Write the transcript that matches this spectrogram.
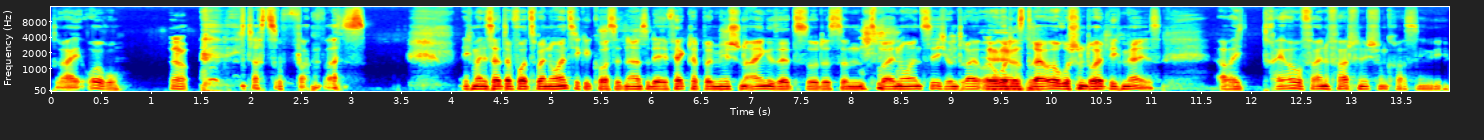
Drei Euro. Ja. Ich dachte so, fuck, was? Ich meine, es hat davor 2,90 gekostet, ne? Also der Effekt hat bei mir schon eingesetzt, so dass dann 2,90 und 3 Euro, ja, ja. dass 3 Euro schon deutlich mehr ist. Aber 3 Euro für eine Fahrt finde ich schon krass irgendwie.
